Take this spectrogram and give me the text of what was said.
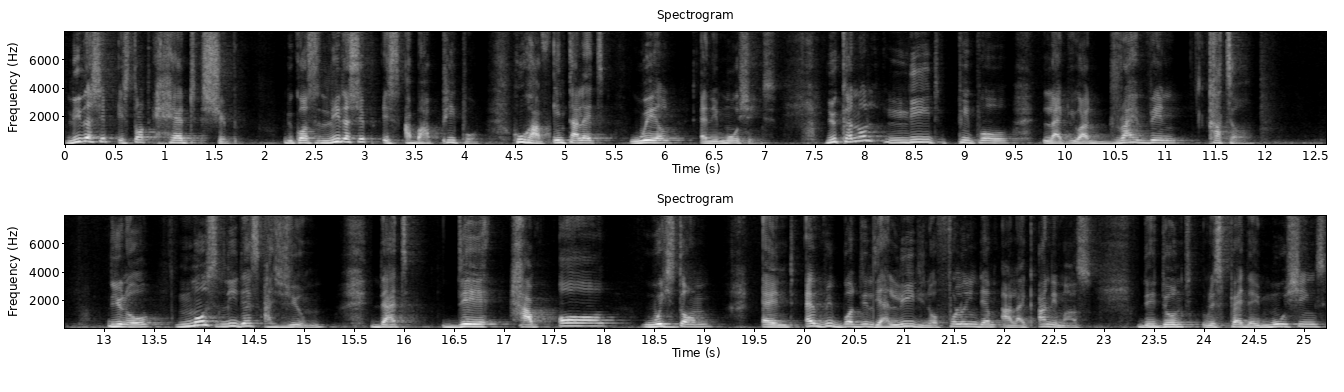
leadership is not headship because leadership is about people who have intellect, will, and emotions. You cannot lead people like you are driving cattle. You know, most leaders assume that they have all wisdom and everybody they are leading or following them are like animals. They don't respect the emotions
